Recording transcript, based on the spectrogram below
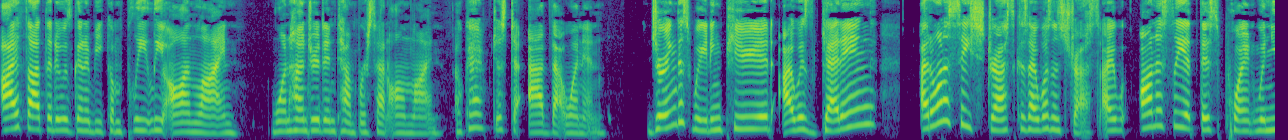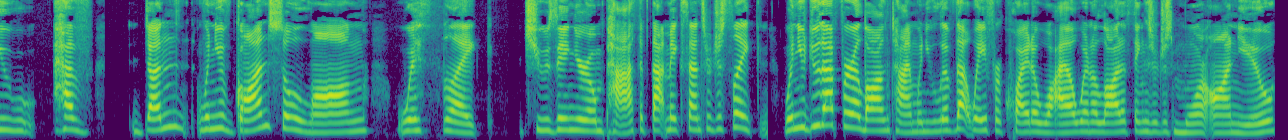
I thought that it was going to be completely online, 110% online. Okay, just to add that one in. During this waiting period, I was getting I don't want to say stressed because I wasn't stressed. I honestly, at this point, when you have done, when you've gone so long with like choosing your own path, if that makes sense, or just like when you do that for a long time, when you live that way for quite a while, when a lot of things are just more on you,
